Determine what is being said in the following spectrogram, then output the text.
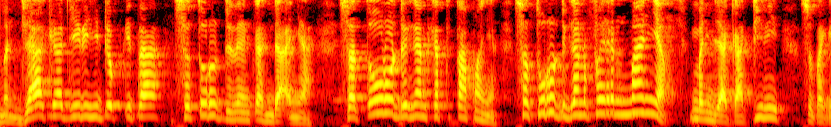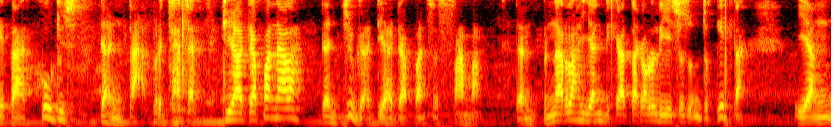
menjaga diri hidup kita seturut dengan kehendaknya, seturut dengan ketetapannya, seturut dengan firman-Nya, menjaga diri supaya kita kudus dan tak bercacat di hadapan Allah dan juga di hadapan sesama. Dan benarlah yang dikatakan oleh Yesus untuk kita yang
